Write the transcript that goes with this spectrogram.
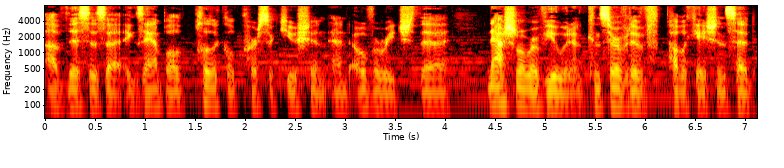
of this as an example of political persecution and overreach. The National Review, a conservative publication, said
